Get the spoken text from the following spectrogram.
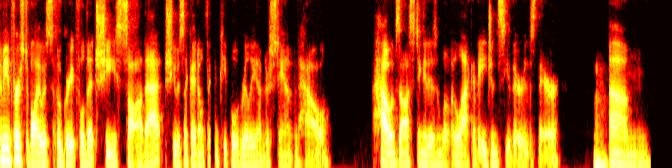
i mean first of all i was so grateful that she saw that she was like i don't think people really understand how how exhausting it is and what a lack of agency there is there. Mm-hmm. Um,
